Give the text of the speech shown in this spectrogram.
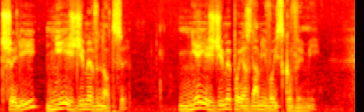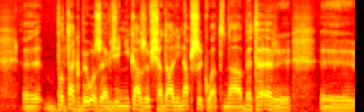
czyli nie jeździmy w nocy, nie jeździmy pojazdami wojskowymi. E, Bo tak było, że jak dziennikarze wsiadali na przykład na BTR-y y,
